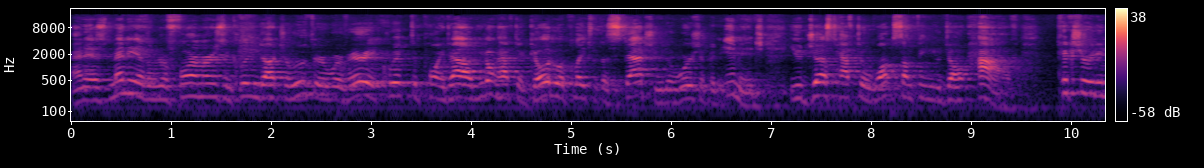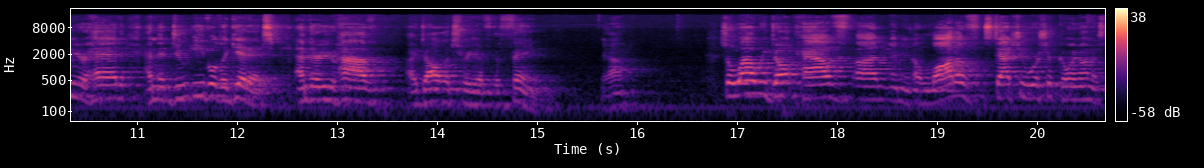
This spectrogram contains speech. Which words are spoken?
And as many of the reformers, including Dr. Luther, were very quick to point out, you don't have to go to a place with a statue to worship an image. You just have to want something you don't have. Picture it in your head and then do evil to get it. And there you have idolatry of the thing. Yeah? So while we don't have, uh, I mean, a lot of statue worship going on, it's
